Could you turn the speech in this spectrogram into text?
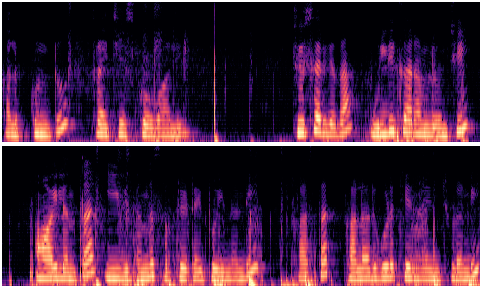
కలుపుకుంటూ ఫ్రై చేసుకోవాలి. చూసారు కదా ఉల్లికారంలోంచి ఆయిల్ అంతా ఈ విధంగా సపరేట్ అయిపోయిందండి. కాస్త కలర్ కూడా చేంజ్ అయింది చూడండి.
